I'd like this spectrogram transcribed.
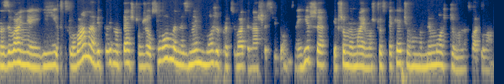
називання її словами, а відповідно те, що вже условлене, з ним може працювати наша свідомість. Найгірше, якщо ми маємо щось таке, чого ми не можемо назвати словами,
